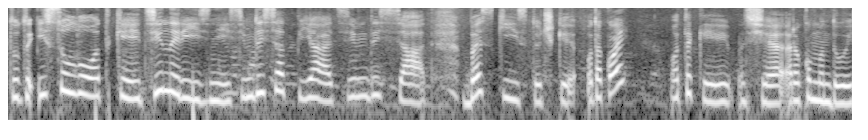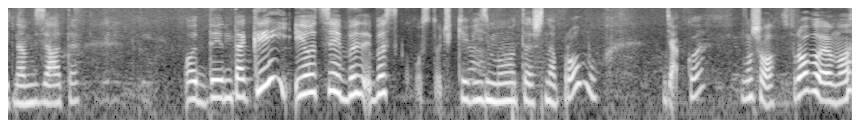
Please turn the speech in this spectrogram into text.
Тут і солодкі, і ціни різні: 75, 70, без кісточки. Отакой? Отакий ще рекомендують нам взяти. Один такий і оцей без косточки візьмемо теж на пробу. Дякую. Ну що, спробуємо?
